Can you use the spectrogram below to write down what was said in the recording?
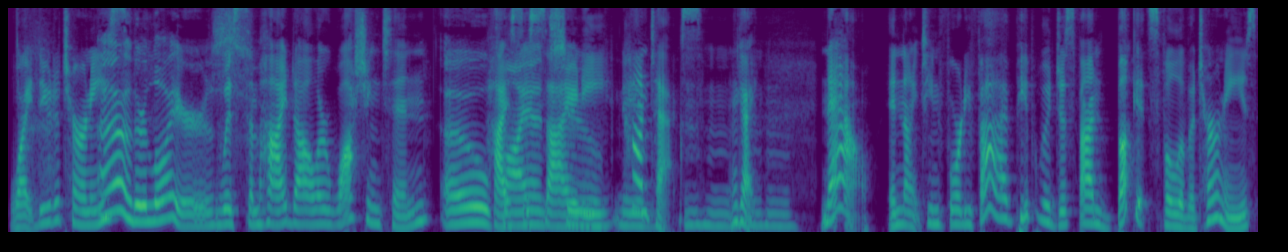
white dude attorneys Oh, they're lawyers with some high dollar Washington oh high society need- contacts. Mhm, Okay. mhm. Now, in 1945, people could just find buckets full of attorneys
